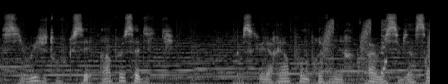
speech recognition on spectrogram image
Si oui, je trouve que c'est un peu sadique. Parce qu'il n'y a rien pour nous prévenir. Ah oui, c'est bien ça.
